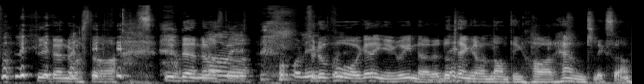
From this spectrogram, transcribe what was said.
polis. det är den du måste ha. Det är den du måste ha. För då vågar ingen gå in där. Då tänker de att någonting har hänt liksom.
